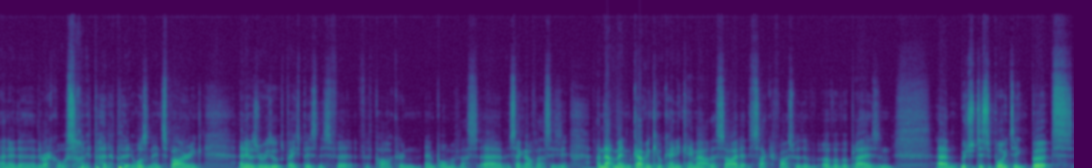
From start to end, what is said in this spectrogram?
I know the the record was slightly better, but it wasn't inspiring, and it was a results based business for, for Parker and, and Bournemouth last uh, second half of last season, and that meant Gavin Kilkenny came out of the side at the sacrifice with of, of other players, and um, which was disappointing. But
